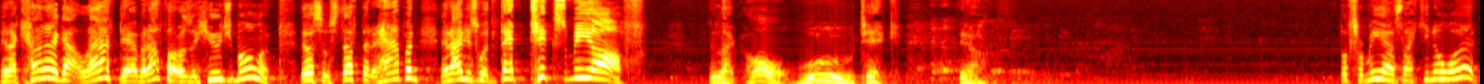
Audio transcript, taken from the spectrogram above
and I kind of got laughed at, but I thought it was a huge moment. There was some stuff that had happened, and I just went, that ticks me off. And like, oh, woo, tick. You know. But for me, I was like, you know what?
